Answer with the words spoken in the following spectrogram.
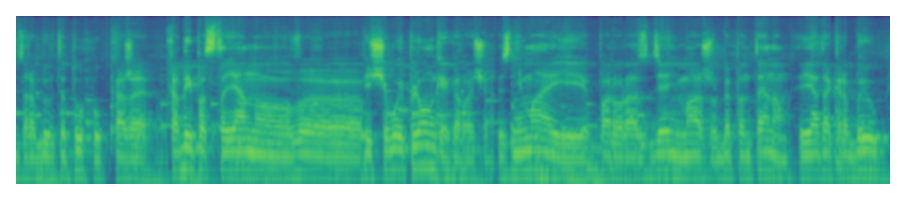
Зробив татуху. Каже, ходи постійно в пищовій пленці, коротше. Знімай її пару разів в день, маж бепантеном. Я так робив.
